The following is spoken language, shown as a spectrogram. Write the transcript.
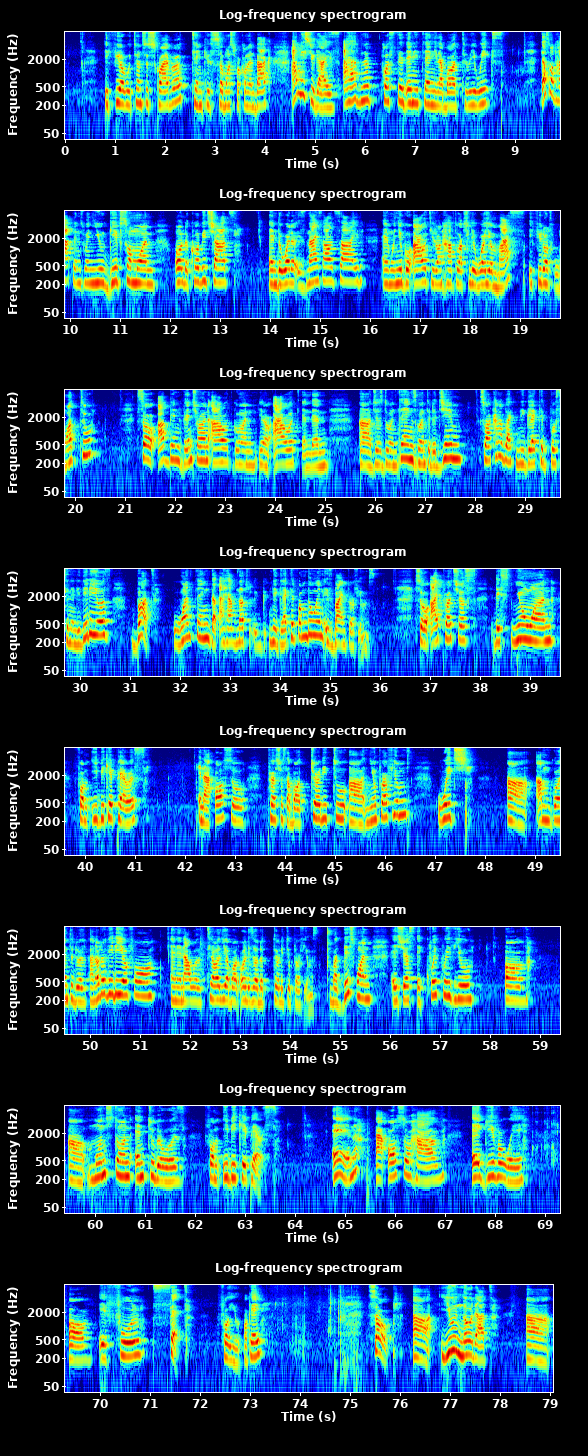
If you're a return subscriber thank you so much for coming back. I miss you guys. I have not posted anything in about three weeks. That's what happens when you give someone all the covid shots and the weather is nice outside and when you go out you don't have to actually wear your mask if you don't want to so I've been venturing out going you know out and then uh, just doing things going to the gym. So I kind of like neglected posting any videos. But one thing that I have not neglected from doing is buying perfumes. So I purchased this new one from EBK Paris. And I also purchased about 32 uh, new perfumes which uh, I'm going to do another video for and then I will tell you about all these other 32 perfumes. But this one is just a quick review of uh, Moonstone and Tuberose from EBK Paris. And I also have a giveaway of a full set for you okay? So uh, you know that uh,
